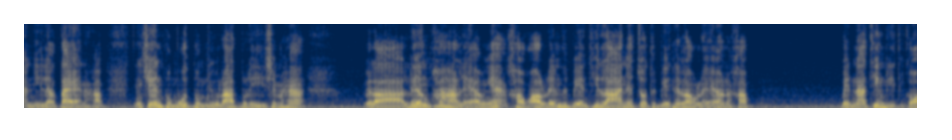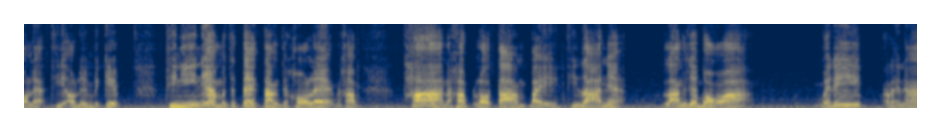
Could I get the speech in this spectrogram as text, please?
อันนี้แล้วแต่นะครับ อย่างเช่นผมมุดผมอยู่ราชบุรีใช่ไหมฮะเวลาเรื่องผ่านแล้วเงี้ยเขาก็เอาเล่มทะเบียนที่ร้านเนี่ยจดทะเบียนให้เราแล้วนะครับ เป็นหน้าที่ของนิติกรและที่เอาเล่มไปเก็บ ทีนี้เนี่ยมันจะแตกต่างจากข้อแรกนะครับ ถ้านะครับเราตามไปที่ร้านเนี่ยร้านก็จะบอกว่าไม่ได้อะไรนะ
